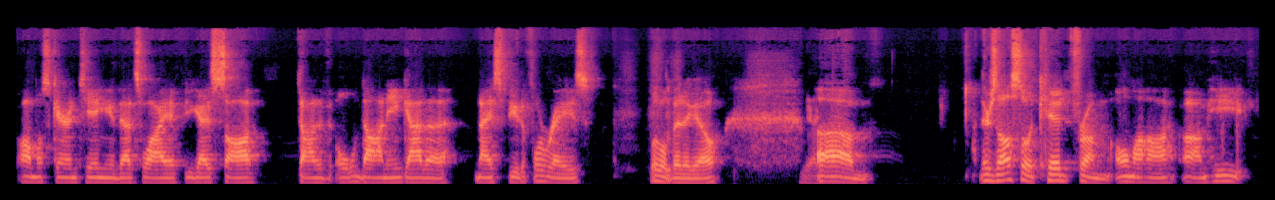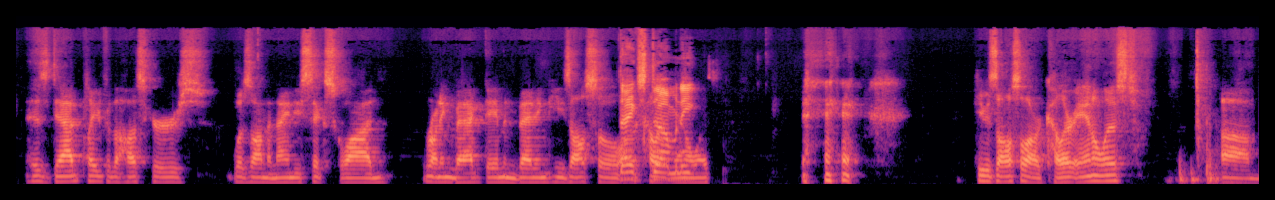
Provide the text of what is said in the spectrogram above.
almost guaranteeing you that's why if you guys saw Don, old Donnie got a nice, beautiful raise a little bit ago. Yeah. Um, there's also a kid from Omaha. Um, he his dad played for the Huskers, was on the '96 squad, running back Damon Benning. He's also Thanks, Dominique. analyst. he was also our color analyst, um,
